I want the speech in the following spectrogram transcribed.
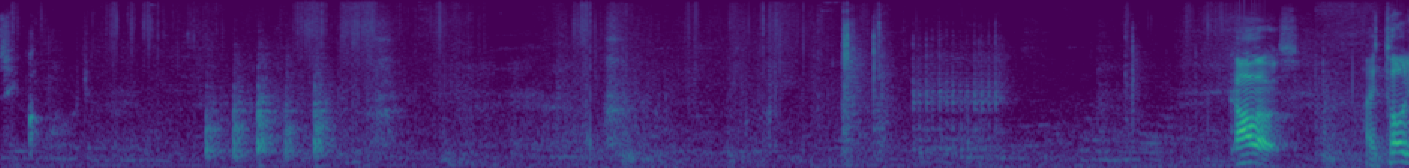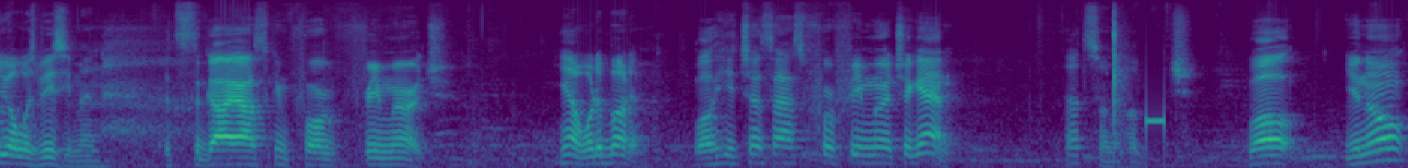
Sí, cómo. Carlos, I told you I was busy, man. it's the guy asking for free merch. Yeah, what about him? Well, he just asked for free merch again. That son of a bitch. Well, you know,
